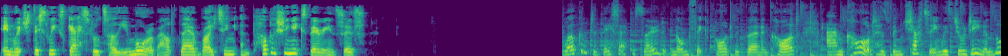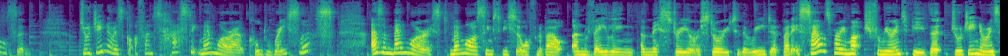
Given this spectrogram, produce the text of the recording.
in which this week's guest will tell you more about their writing and publishing experiences. Welcome to this episode of Nonfic Pod with Byrne and Codd, and Codd has been chatting with Georgina Lawton. Georgina has got a fantastic memoir out called Raceless. As a memoirist, memoir seems to be so often about unveiling a mystery or a story to the reader, but it sounds very much from your interview that Georgina is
